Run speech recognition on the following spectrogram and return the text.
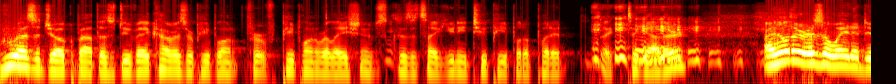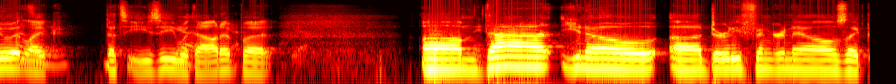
who has a joke about this. Duvet covers are people in, for people in relationships because it's like you need two people to put it like together. I know there is a way to do it That's like that's easy Yeah, without it, yeah, but um, that you know, uh, dirty fingernails, like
